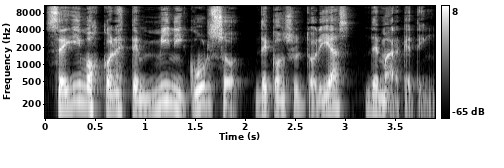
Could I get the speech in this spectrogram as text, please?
seguimos con este mini curso de consultorías de marketing.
